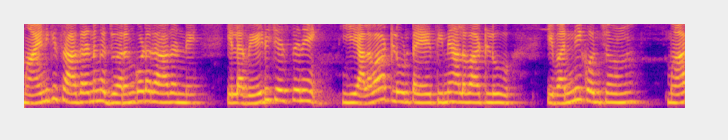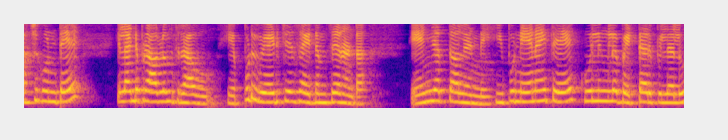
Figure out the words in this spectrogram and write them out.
మా ఆయనకి సాధారణంగా జ్వరం కూడా రాదండి. ఇలా వేడి చేస్తేనే ఈ అలవాట్లు ఉంటాయి తినే అలవాట్లు. ఇవన్నీ కొంచెం మార్చుకుంటే ఇలాంటి ప్రాబ్లమ్స్ రావు. ఎప్పుడు వేడి చేసే ఐటమ్సేనంట ఏం చెప్తాంలేండి. ఇప్పుడు నేనైతే కూలింగ్లో పెట్టారు పిల్లలు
